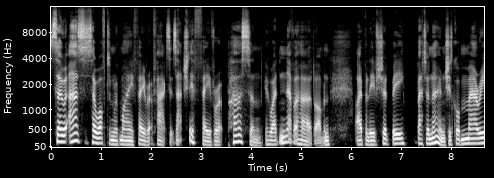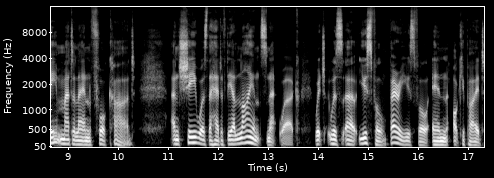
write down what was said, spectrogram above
So, as so often with my favourite facts, it's actually a favourite person who I'd never heard of and I believe should be better known. She's called Marie Madeleine Fourcade. And she was the head of the Alliance Network, which was uh, useful, very useful in occupied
